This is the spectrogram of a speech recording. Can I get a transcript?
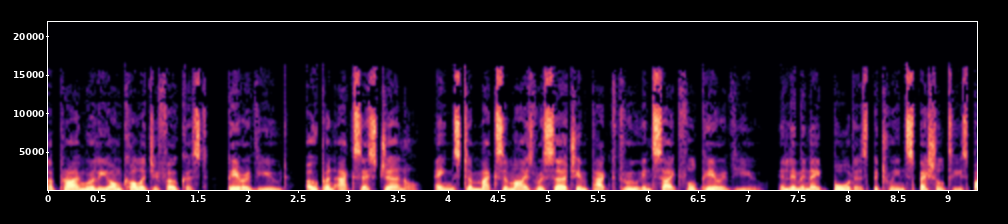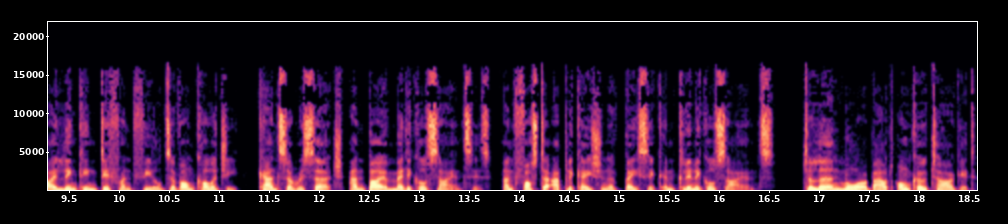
a primarily oncology-focused, peer-reviewed, open-access journal, aims to maximize research impact through insightful peer review, eliminate borders between specialties by linking different fields of oncology, cancer research and biomedical sciences, and foster application of basic and clinical science. To learn more about OncoTarget,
